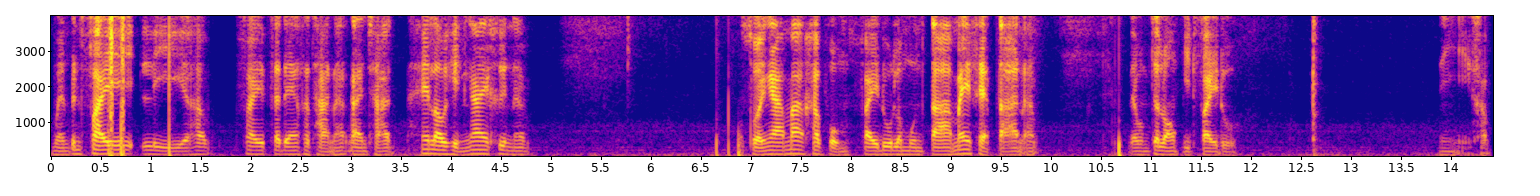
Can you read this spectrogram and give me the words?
เหมือนเป็นไฟหลีครับ ไฟแสดงสถานะการชาร์จ ให้เราเห็นง่ายขึ้นนะครับ สวยงามมากครับ ผม ไฟดูละมุนตาไม่แสบตานะครับ เดี๋ยวผมจะลองปิดไฟดู นี่ครับ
